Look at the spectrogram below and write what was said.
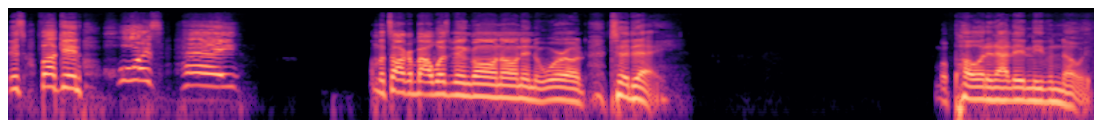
This fucking horse hay. I'm going to talk about what's been going on in the world today. I'm a poet and I didn't even know it.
